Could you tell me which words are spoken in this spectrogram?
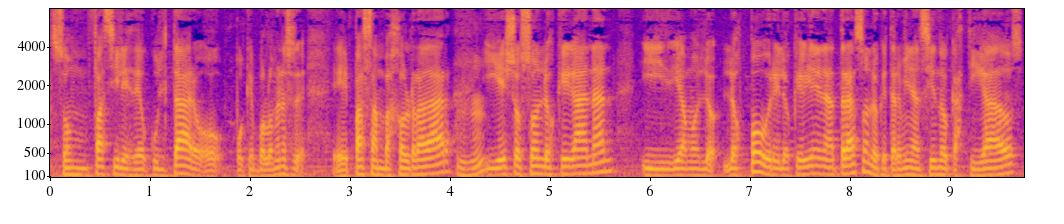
son fáciles de ocultar o porque por lo menos eh, pasan bajo el radar y ellos son los que ganan y digamos lo- los pobres, los que vienen atrás son los que terminan siendo castigados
